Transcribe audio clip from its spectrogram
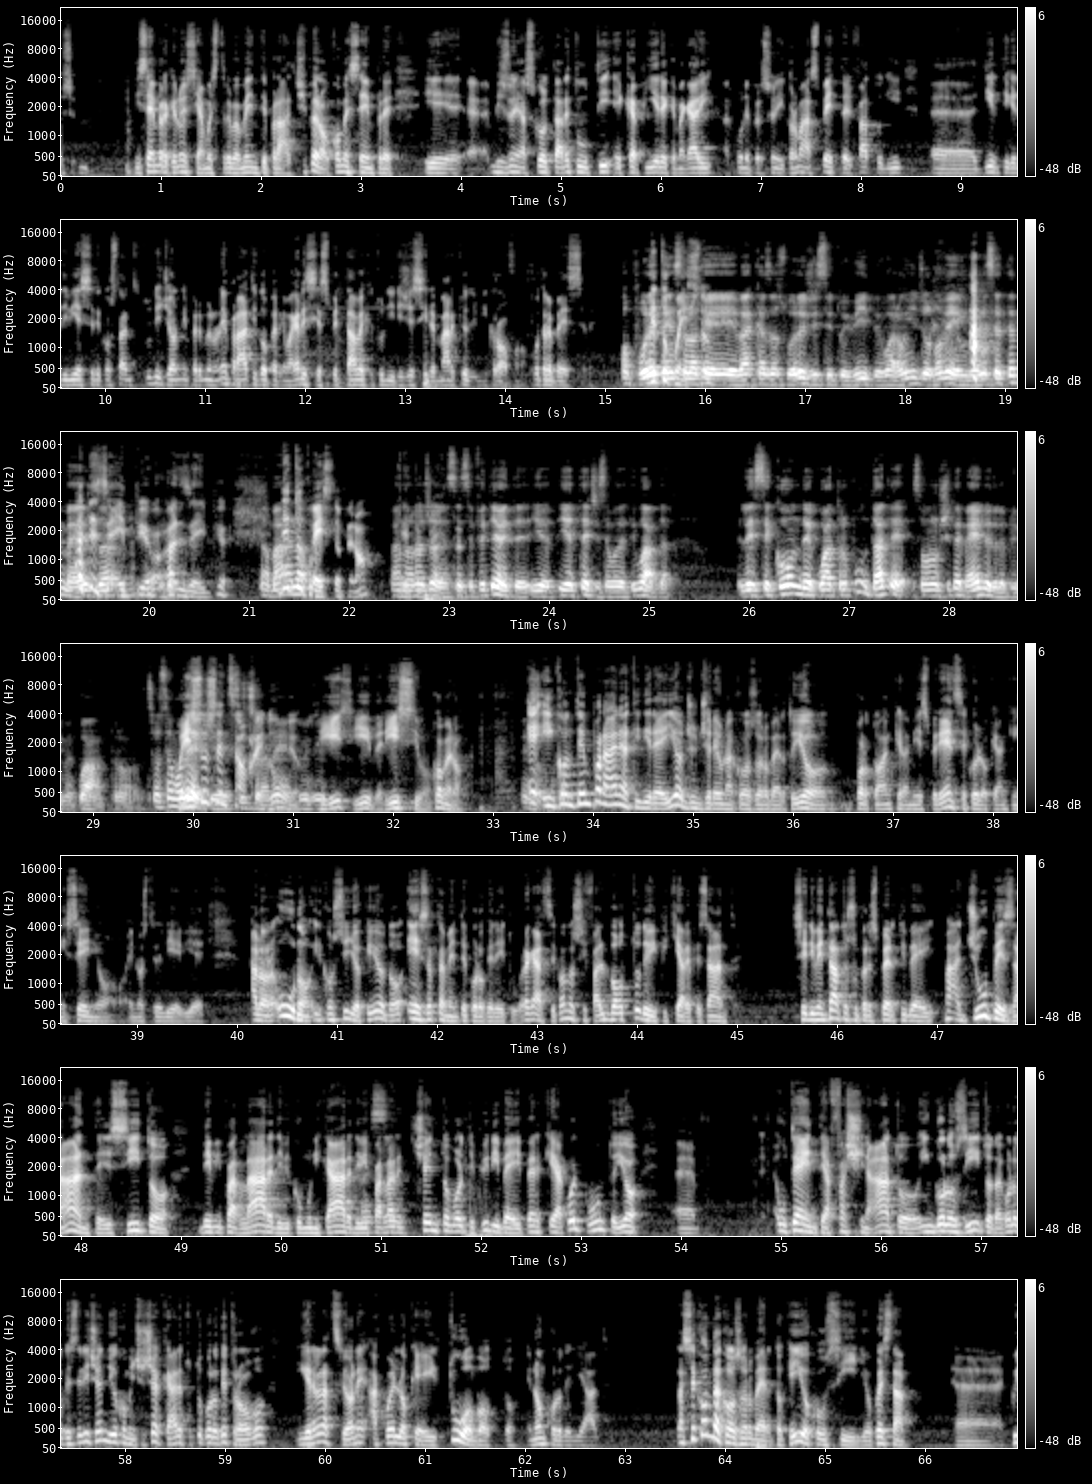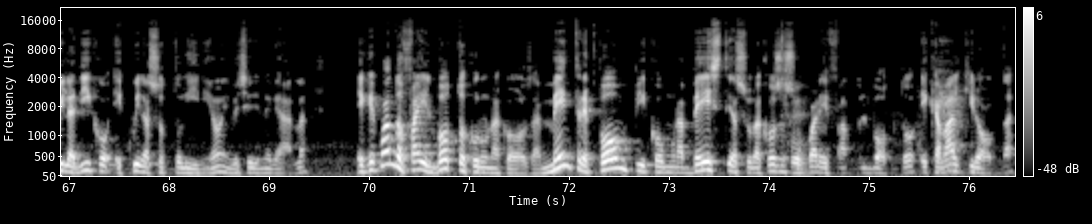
mi sembra che noi siamo estremamente pratici, però come sempre eh, bisogna ascoltare tutti e capire che magari alcune persone dicono ma aspetta il fatto di eh, dirti che devi essere costante tutti i giorni per me non è pratico perché magari si aspettava che tu gli dicessi il marchio del microfono, potrebbe essere. Oppure Detto pensano questo, che vai a casa sua e registri i tuoi video, guarda ogni giorno vengo alle sette e mezza. ad esempio, ad esempio. No, Detto no, questo però... Hanno ragione, nel senso effettivamente io, io e te ci siamo detti guarda le seconde quattro puntate sono uscite meglio delle prime quattro. Ce siamo Questo detti, senza ombra di dubbio. Sì, sì, verissimo, come no. Esatto. E in contemporanea ti direi, io aggiungerei una cosa Roberto, io porto anche la mia esperienza e quello che anche insegno ai nostri allievi. È... Allora, uno, il consiglio che io do è esattamente quello che dai tu. Ragazzi, quando si fa il botto devi picchiare pesante. Sei diventato super esperto eBay, ma giù pesante, il sito devi parlare, devi comunicare, devi eh, parlare cento sì. volte più di eBay, perché a quel punto io... Eh, utente affascinato, ingolosito da quello che stai dicendo, io comincio a cercare tutto quello che trovo in relazione a quello che è il tuo botto e non quello degli altri. La seconda cosa, Roberto, che io consiglio, questa eh, qui la dico e qui la sottolineo invece di negarla, è che quando fai il botto con una cosa, mentre pompi come una bestia sulla cosa sul quale hai fatto il botto e cavalchi l'onda,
